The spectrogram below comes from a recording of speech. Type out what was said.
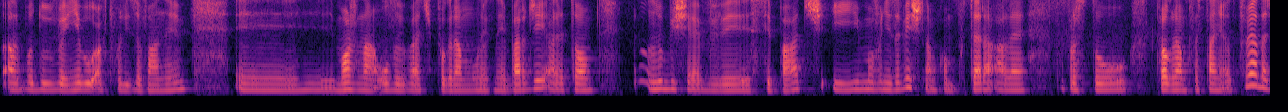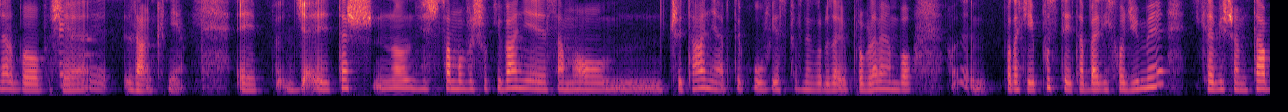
albo dłużej nie był aktualizowany. Yy, można używać programu jak najbardziej, ale to lubi się wysypać i może nie zawiesi nam komputera, ale po prostu program przestanie odpowiadać albo się zamknie. Y, dzia- y, Też no, wiesz, samo wyszukiwanie, samo mm, czytanie artykułów jest pewnego rodzaju problemem, bo po takiej pustej tabeli chodzimy i klawiszem tab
